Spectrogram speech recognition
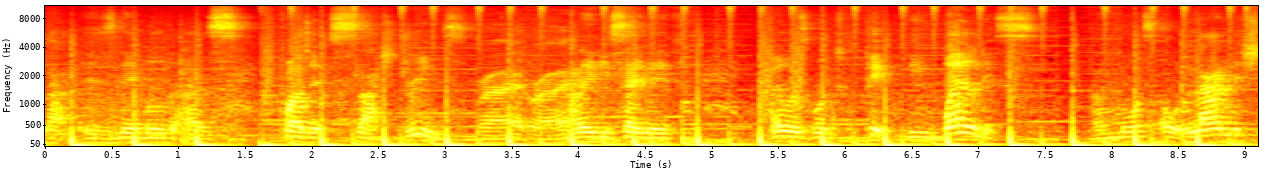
that is labeled as projects slash dreams. Right, right. And. I decided I was going to pick the wildest and most outlandish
